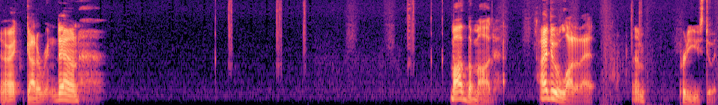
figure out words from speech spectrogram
All right, got it written down. Mod the mod. I do a lot of that. I'm pretty used to it.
